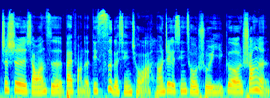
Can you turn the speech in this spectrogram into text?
这是小王子拜访的第四个星球啊。然后这个星球属于一个商人，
